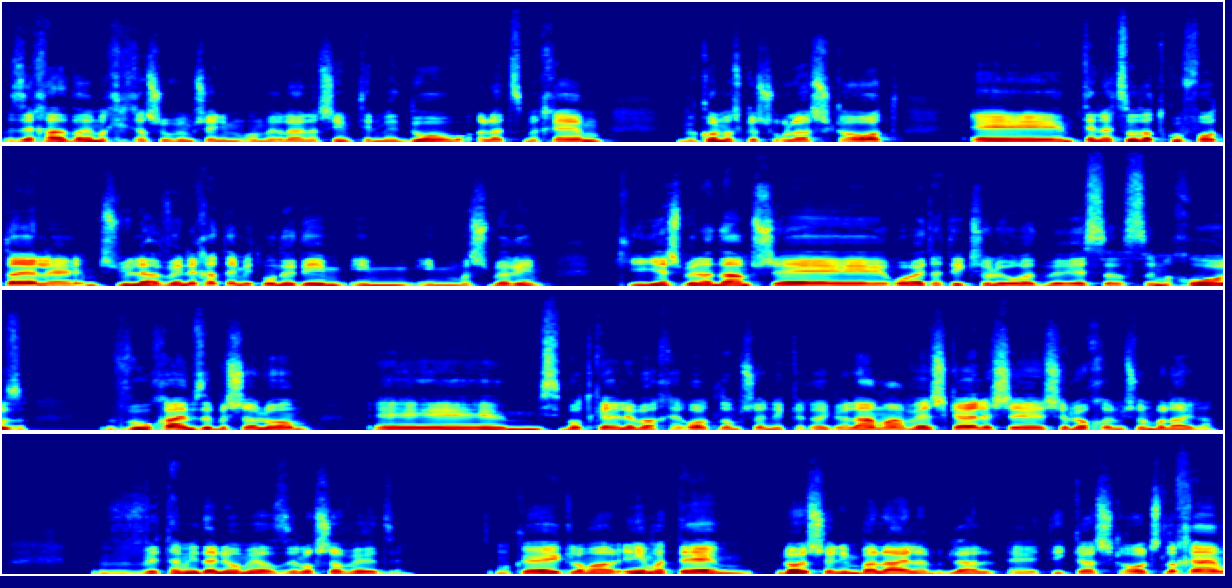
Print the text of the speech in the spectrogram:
וזה אחד הדברים הכי חשובים שאני אומר לאנשים, תלמדו על עצמכם בכל מה שקשור להשקעות, אה, תנצלו את התקופות האלה בשביל להבין איך אתם מתמודדים עם, עם משברים. כי יש בן אדם שרואה את התיק שלו יורד ב-10-20 אחוז, והוא חי עם זה בשלום, אה, מסיבות כאלה ואחרות, לא משנה כרגע למה, ויש כאלה ש, שלא יכולים לישון בלילה. ותמיד אני אומר, זה לא שווה את זה. אוקיי? כלומר, אם אתם לא ישנים בלילה בגלל uh, תיק ההשקעות שלכם,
